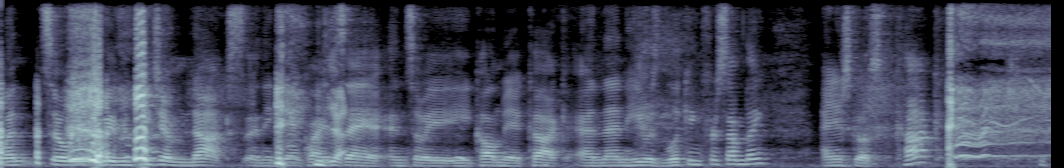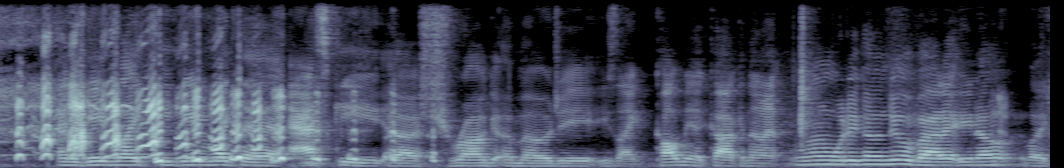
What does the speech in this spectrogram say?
when so we, we would teach him nux, and he can't quite Yeah. say it, and so he, he called me a cuck, and then he was looking for something, and he just goes cuck, and he gave like he gave like the ASCII uh, shrug emoji. He's like, called me a cock," and then I, mm, what are you gonna do about it? You know, like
